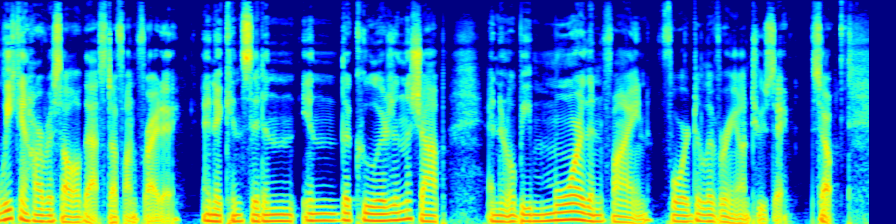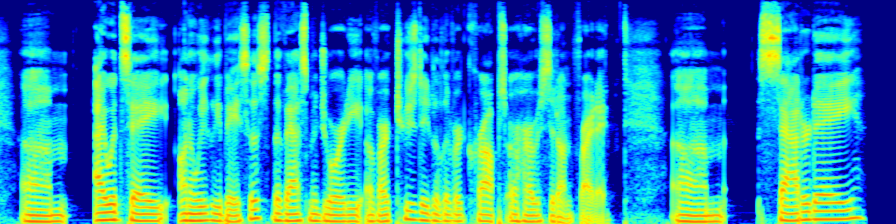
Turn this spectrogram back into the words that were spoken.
we can harvest all of that stuff on Friday. And it can sit in, in the coolers in the shop, and it'll be more than fine for delivery on Tuesday. So, um, I would say on a weekly basis, the vast majority of our Tuesday delivered crops are harvested on Friday. Um, Saturday,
